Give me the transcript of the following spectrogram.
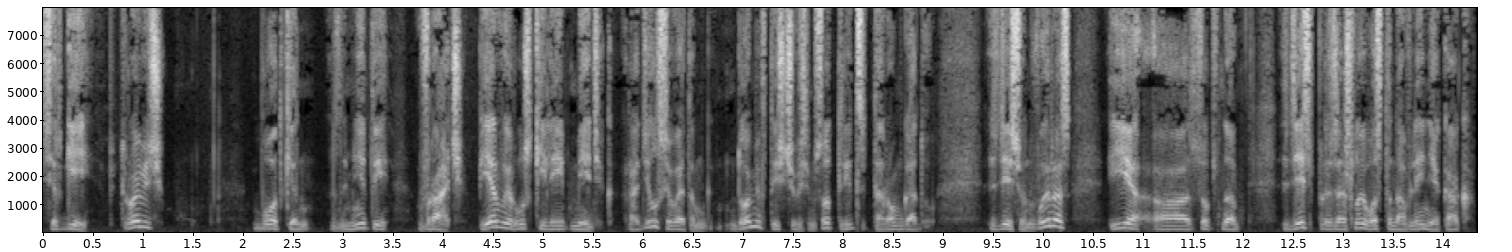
Сергей Петрович Боткин, знаменитый врач, первый русский лейб-медик. Родился в этом доме в 1832 году. Здесь он вырос, и, а, собственно, здесь произошло его становление как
